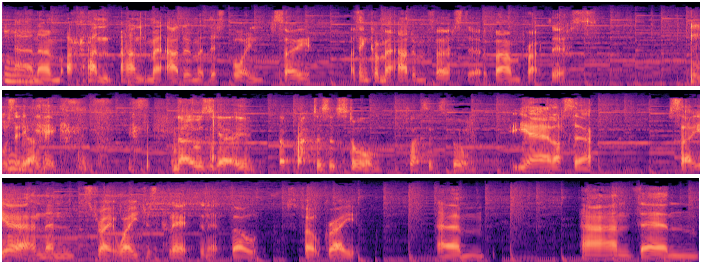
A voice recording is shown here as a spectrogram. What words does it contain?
Mm. And um, I hadn't I hadn't met Adam at this point, so I think I met Adam first at a band practice. Or was it Yeah. a gig? No, it was yeah, a practice at Storm, classic Storm. Yeah, that's it. So yeah, and then straight away just clicked, and it felt felt great. Um, and then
